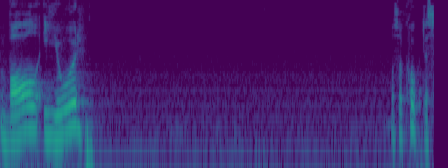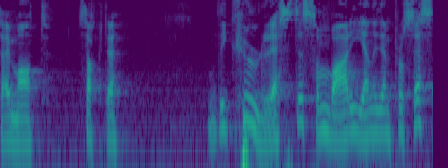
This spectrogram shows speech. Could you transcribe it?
bål i jord. Og så kokte seg mat sakte. De kullrester som var igjen i den prosess,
